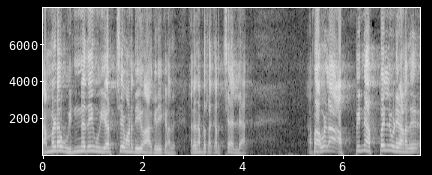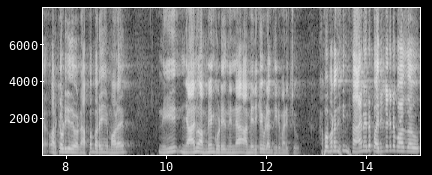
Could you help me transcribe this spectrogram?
നമ്മുടെ ഉന്നതയും ഉയർച്ചയുമാണ് ദൈവം ആഗ്രഹിക്കുന്നത് അല്ല നമ്മുടെ തകർച്ചയല്ല. അപ്പോൾ അവൾ പിന്നെ അപ്പനിലൂടെയാണത് വർക്കൗട്ട് ചെയ്ത് പറഞ്ഞത്. അപ്പൻ പറയും മോളെ നീ ഞാനും അമ്മയും കൂടി നിന്നെ അമേരിക്ക വിടാൻ തീരുമാനിച്ചു. അപ്പോൾ പറഞ്ഞു ഞാൻ എന്റെ പരീക്ഷയ്ക്ക് പാസ്സാവും.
